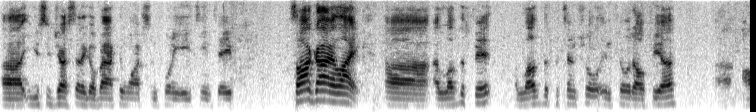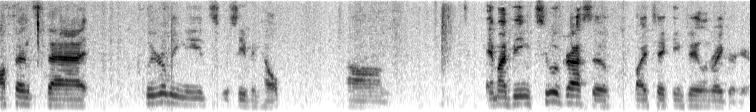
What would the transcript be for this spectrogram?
Uh, you suggested I go back and watch some 2018 tape. Saw a guy I like. Uh, I love the fit. I love the potential in Philadelphia. Uh, offense that clearly needs receiving help. Um, am I being too aggressive by taking Jalen Reagor here?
